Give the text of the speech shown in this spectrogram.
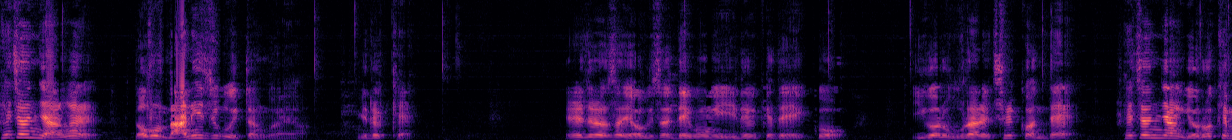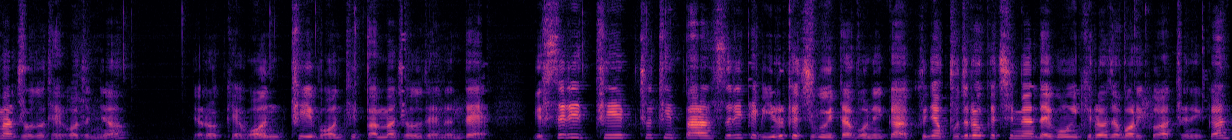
회전량을 너무 많이 주고 있던 거예요. 이렇게 예를 들어서 여기서 내공이 이렇게 돼 있고 이거를 우라를 칠 건데 회전량 요렇게만 줘도 되거든요. 이렇게 one팁 one팁 반만 줘도 되는데 3팁, 2팁 반, 3팁 이렇게 주고 있다 보니까 그냥 부드럽게 치면 내공이 길어져 버릴 것 같으니까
